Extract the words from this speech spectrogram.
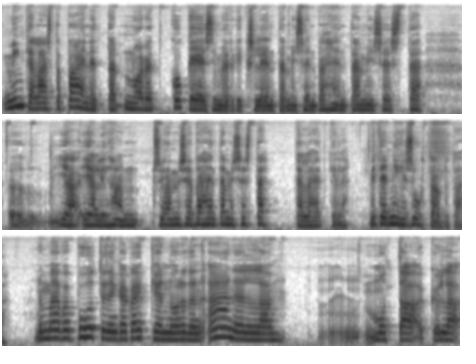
Minkälaista painetta nuoret kokee esimerkiksi lentämisen vähentämisestä ja, ja lihan syömisen vähentämisestä tällä hetkellä? Miten niihin suhtaudutaan? No mä en voi puhua tietenkään kaikkien nuorten äänellä, mutta kyllä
